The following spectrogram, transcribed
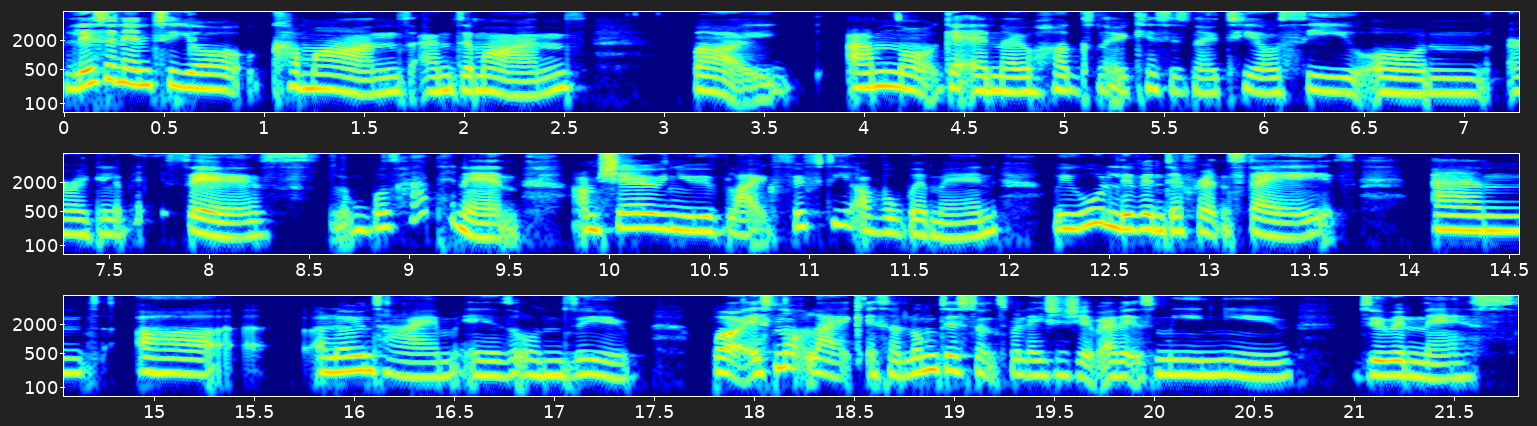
listening to your commands and demands, but I'm not getting no hugs, no kisses, no TLC on a regular basis. What's happening? I'm sharing you with like 50 other women. We all live in different states, and our alone time is on Zoom. But it's not like it's a long distance relationship and it's me and you doing this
